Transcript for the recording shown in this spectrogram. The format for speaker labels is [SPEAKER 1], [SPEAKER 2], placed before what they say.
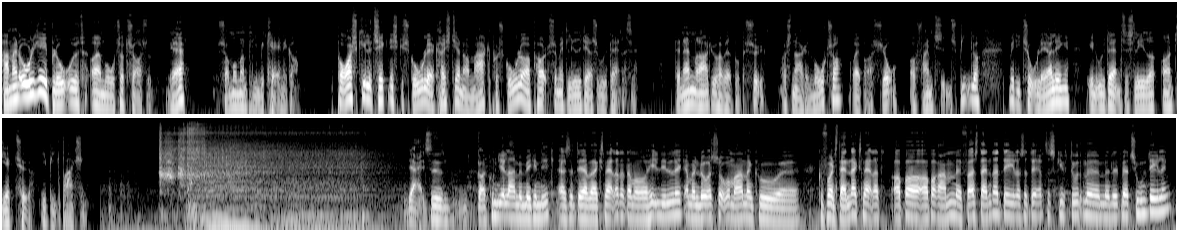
[SPEAKER 1] Har man olie i blodet og er motortosset, ja, så må man blive mekaniker. På Roskilde Tekniske Skole er Christian og Mark på skoleophold som et led i deres uddannelse. Den anden radio har været på besøg og snakket motor, reparation og fremtidens biler med de to lærlinge, en uddannelsesleder og en direktør i bilbranchen.
[SPEAKER 2] Jeg har altid godt kunne lide at lege med mekanik. Altså, det har været knaller, der var helt lille, ikke? og man lå og så, hvor meget man kunne, øh, kunne få en standardknallert op og, op og ramme med først standarddel, og så derefter skifte ud med, med lidt mere tunedel. Ikke?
